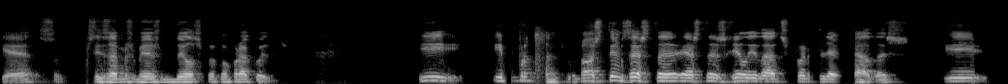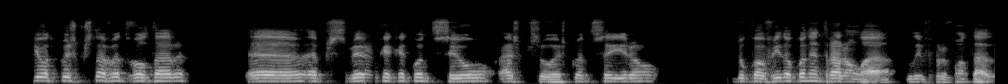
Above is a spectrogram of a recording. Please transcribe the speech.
que é, precisamos mesmo deles para comprar coisas. E, e, portanto, nós temos esta, estas realidades partilhadas e eu depois gostava de voltar a, a perceber o que é que aconteceu às pessoas quando saíram do Covid ou quando entraram lá, de livre vontade,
